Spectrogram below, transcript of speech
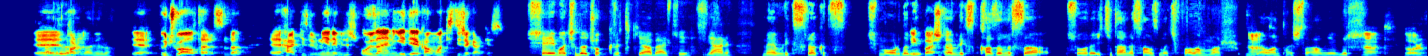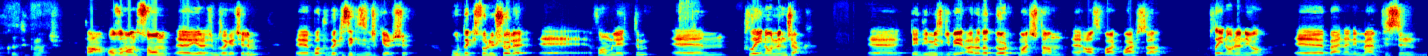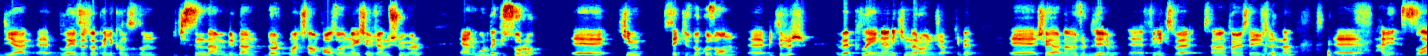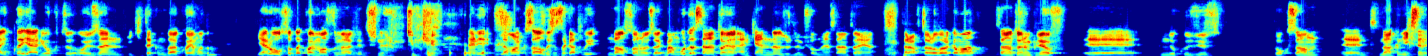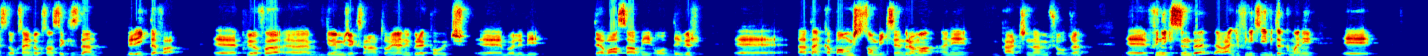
Ee, bence de, pardon, bence de. E, 3 ve 6 arasında. E, herkes birbirini yenebilir. O yüzden hani 7'ye kalmak isteyecek herkes. Şey maçı da çok kritik ya belki. Yani Mavericks Rockets şimdi orada bir Mavericks kazanırsa sonra iki tane Suns maçı falan var. Evet. Bir avantaj sağlayabilir. Evet doğru. Kritik bir maç. Tamam o zaman son e, yarışımıza geçelim. E, batı'daki 8. yarışı. Buradaki soruyu şöyle e, formüle ettim. E, play oynanacak. E, dediğimiz gibi arada 4 maçtan e, az fark varsa play oynanıyor. E, ben hani Memphis'in diğer e, Blazers ve Pelicans'ın ikisinden birden 4 maçtan fazla önüne geçebileceğini düşünmüyorum. Yani buradaki soru e, kim 8-9-10 e, bitirir ve play'ini hani kimler oynayacak gibi e, şeylerden özür dileyelim. E, Phoenix ve San Antonio seyircilerinden. e, hani slide'da yer yoktu. O yüzden iki takım daha koyamadım. Yer olsa da koymazdım herhalde düşünüyorum. Çünkü hani Lamarcus Aldridge'in sakatlığından sonra özellikle. Ben burada San Antonio yani kendinden özür dilemiş oldum yani San Antonio taraftar olarak ama San Antonio'nun playoff e, 1990 e, Duncan ilk senesi 97-98'den beri ilk defa e, playoff'a e, giremeyecek San Antonio. Yani Greg Popovich e, böyle bir devasa bir o devir. E, zaten kapanmıştı son bir iki senedir ama hani perçinlenmiş olacak. E, Phoenix'in de ya bence Phoenix iyi bir takım hani e,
